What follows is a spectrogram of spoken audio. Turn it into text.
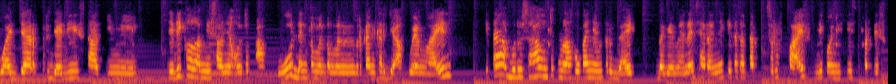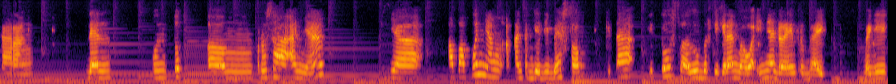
wajar terjadi saat ini. Jadi kalau misalnya untuk aku dan teman-teman rekan kerja aku yang lain, kita berusaha untuk melakukan yang terbaik. Bagaimana caranya kita tetap survive di kondisi seperti sekarang. Dan untuk um, perusahaannya, ya apa pun yang akan terjadi besok, kita itu selalu berpikiran bahwa ini adalah yang terbaik bagi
